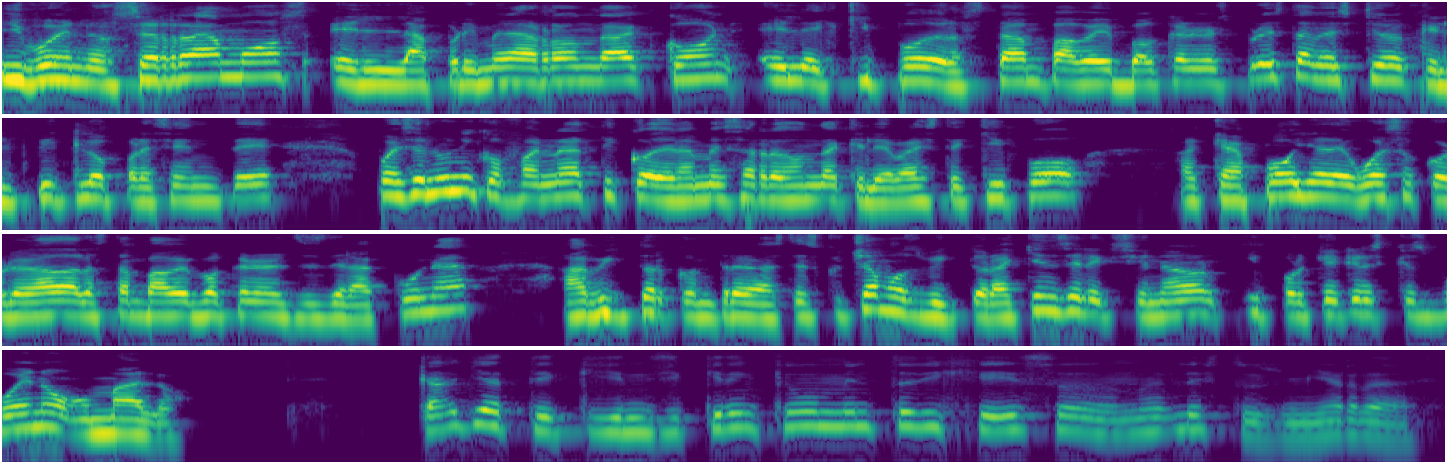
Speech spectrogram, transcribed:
y bueno, cerramos en la primera ronda con el equipo de los Tampa Bay Buccaneers, pero esta vez quiero que el pick lo presente, pues el único fanático de la mesa redonda que le va a este equipo, a que apoya de hueso colorado a los Tampa Bay Buccaneers desde la cuna, a Víctor Contreras. Te escuchamos, Víctor. ¿A quién seleccionaron y por qué crees que es bueno o malo? Cállate, que ni siquiera en qué momento dije eso. No hables tus mierdas.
